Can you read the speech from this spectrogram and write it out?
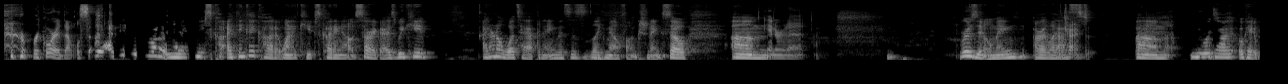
record, that will suck. Yeah, I think I caught it when it keeps. I think I caught it when it keeps cutting out. Sorry, guys. We keep. I don't know what's happening. This is like malfunctioning. So, um, internet. Resuming our last. Okay. Um, you were talking. Okay.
